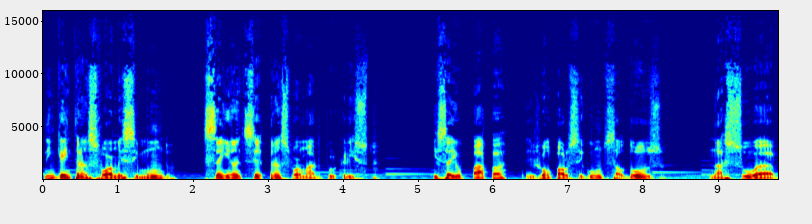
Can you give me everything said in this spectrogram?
Ninguém transforma esse mundo sem antes ser transformado por Cristo. Isso aí o Papa João Paulo II, saudoso, na sua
